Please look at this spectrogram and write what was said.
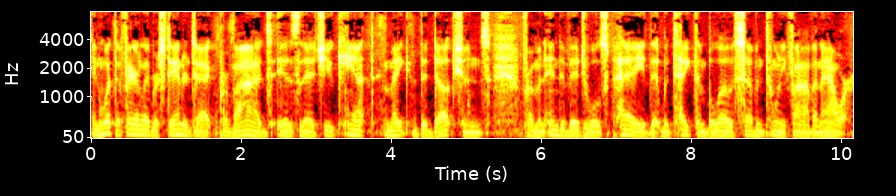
And what the Fair Labor Standards Act provides is that you can't make deductions from an individual's pay that would take them below 725 an hour.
